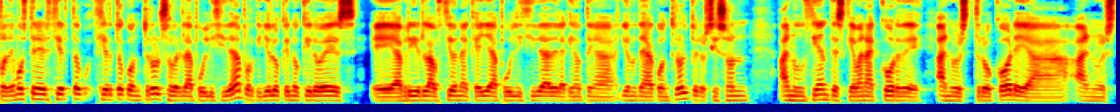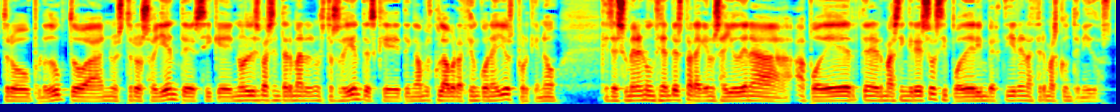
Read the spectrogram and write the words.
podemos tener cierto, cierto control sobre la publicidad, porque yo lo que no quiero es eh, abrir la opción a que haya publicidad de la que no tenga, yo no tenga control, pero si son anunciantes que van acorde a nuestro core, a, a nuestro producto, a nuestros oyentes y que no les va a sentar mal a nuestros oyentes que tengamos colaboración con ellos, porque no? Que se sumen anunciantes para que nos ayuden a, a poder tener más ingresos y poder invertir en hacer más contenidos.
